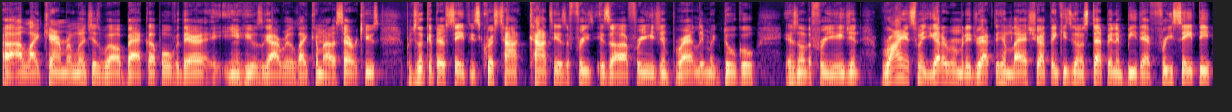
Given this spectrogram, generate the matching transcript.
Uh, I like Cameron Lynch as well, back up over there. You know, he was a guy I really like coming out of Syracuse. But you look at their safeties. Chris Conte is a free is a free agent. Bradley McDougald is another free agent. Ryan Smith, you got to remember they drafted him last year. I think he's going to step in and be that free safety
